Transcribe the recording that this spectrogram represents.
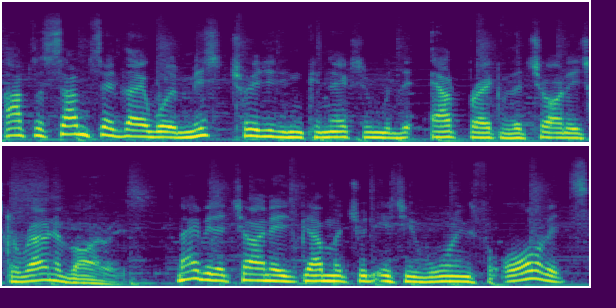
after some said they were mistreated in connection with the outbreak of the Chinese coronavirus. Maybe the Chinese government should issue warnings for all of its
